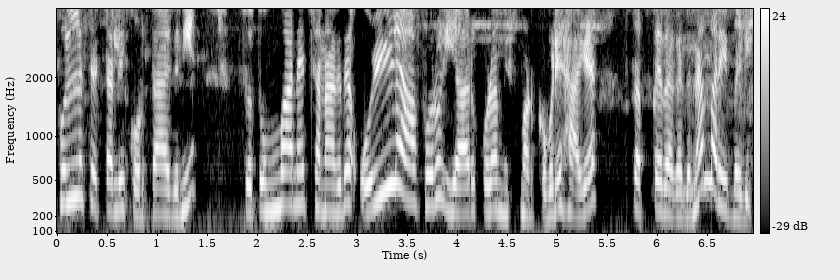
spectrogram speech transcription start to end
ಫುಲ್ ಸೆಟ್ ಅಲ್ಲಿ ಕೊಡ್ತಾ ಇದ್ದೀನಿ. ಸೊ ತುಂಬಾನೇ ಚೆನ್ನಾಗಿದೆ. ಒಳ್ಳೆ ಆಫರು ಯಾರು ಕೂಡ ಮಿಸ್ ಮಾಡ್ಕೋಬೇಡಿ. ಹಾಗೆ ಸಬ್ಸ್ಕ್ರೈಬ್ ಆಗೋದನ್ನ ಮರಿಬೇಡಿ.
